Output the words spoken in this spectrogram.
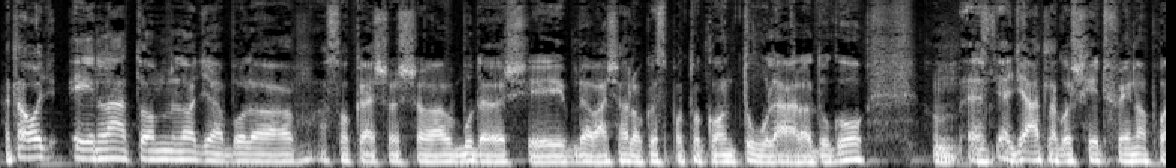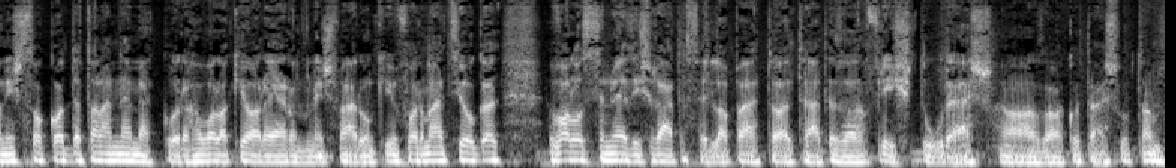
Hát ahogy én látom, nagyjából a, a szokásos a budaörsi bevásárlóközpontokon túl áll a dugó. Ez egy átlagos hétfői napon is szokott, de talán nem ekkora, ha valaki arra jár, is várunk információkat. Valószínűleg ez is rátesz egy lapáttal, tehát ez a friss túrás az alkotás után.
